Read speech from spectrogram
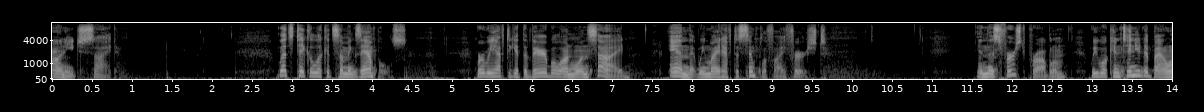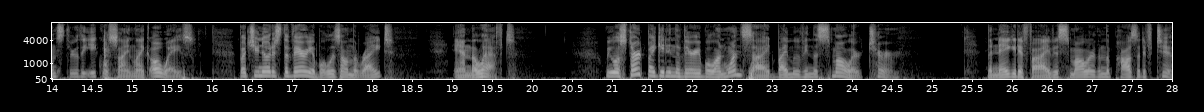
On each side. Let's take a look at some examples where we have to get the variable on one side and that we might have to simplify first. In this first problem, we will continue to balance through the equal sign like always, but you notice the variable is on the right and the left. We will start by getting the variable on one side by moving the smaller term. The negative 5 is smaller than the positive 2.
